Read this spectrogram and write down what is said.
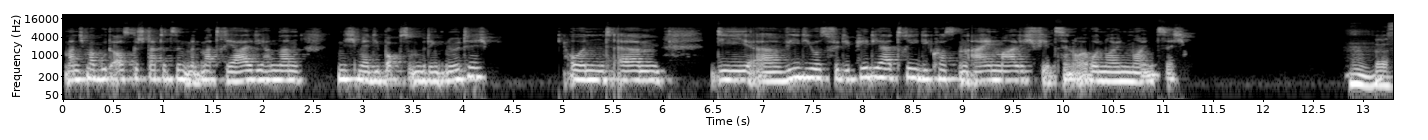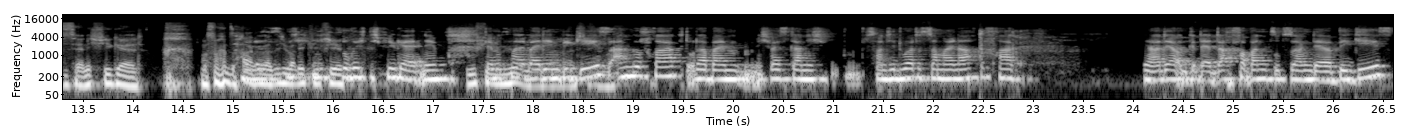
manchmal gut ausgestattet sind mit Material, die haben dann nicht mehr die Box unbedingt nötig. Und ähm, die äh, Videos für die Pädiatrie, die kosten einmalig 14,99 Euro. Hm. Das ist ja nicht viel Geld, muss man sagen. Ja, das ist nicht, nicht viel, so richtig viel Geld. Nee. Wir haben es mal bei den BGs angefragt oder beim, ich weiß gar nicht, Santi, du hattest da mal nachgefragt, ja, der, der Dachverband sozusagen der BGs.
